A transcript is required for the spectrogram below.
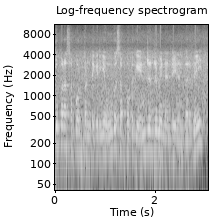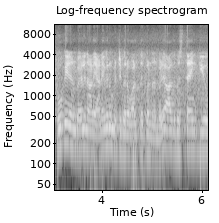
சூப்பராக சப்போர்ட் பண்ணிட்டு உங்கள் சப்போர்ட்டுக்கு என்றென்றுமே நன்றி நண்பர்களே. ஓகே நண்பர்களே நாளை அனைவரும் வெற்றி பெற வாழ்த்துக்கள் நண்பர்களே. ஆல் தி பெஸ்ட் தேங்க்யூ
